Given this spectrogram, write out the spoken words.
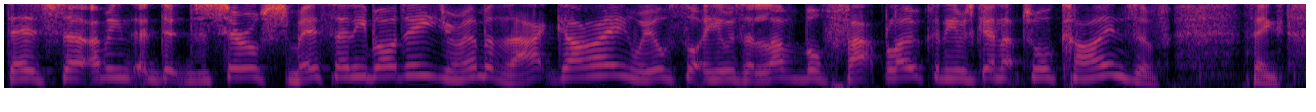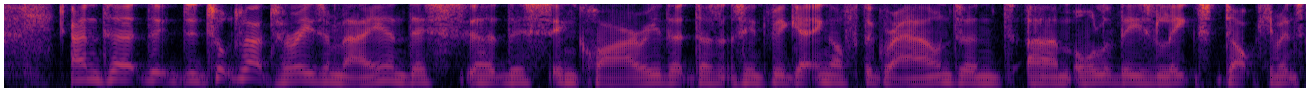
There's, uh, I mean, d- Cyril Smith. Anybody? You remember that guy? We all thought he was a lovable fat bloke, and he was getting up to all kinds of things. And uh, talked about Theresa May and this uh, this inquiry that doesn't seem to be getting off the ground, and um, all of these leaked documents.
